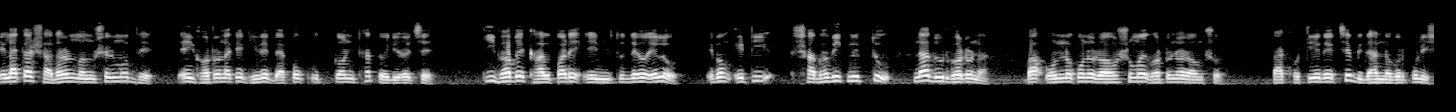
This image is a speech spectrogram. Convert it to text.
এলাকার সাধারণ মানুষের মধ্যে এই ঘটনাকে ঘিরে ব্যাপক উৎকণ্ঠা তৈরি হয়েছে। কীভাবে খালপাড়ে এই মৃতদেহ এলো এবং এটি স্বাভাবিক মৃত্যু না দুর্ঘটনা বা অন্য কোনো রহস্যময় ঘটনার অংশ। তা খতিয়ে দেখছে বিধাননগর পুলিশ।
